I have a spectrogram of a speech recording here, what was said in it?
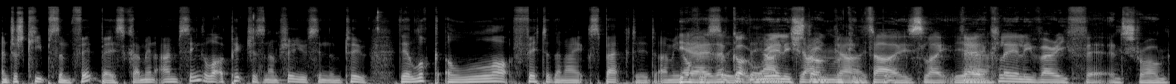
and just keeps them fit. Basically, I mean, I'm seeing a lot of pictures, and I'm sure you've seen them too. They look a lot fitter than I expected. I mean, yeah, they've got they really strong looking guys, thighs. Like Yeah. they're clearly very fit and strong.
